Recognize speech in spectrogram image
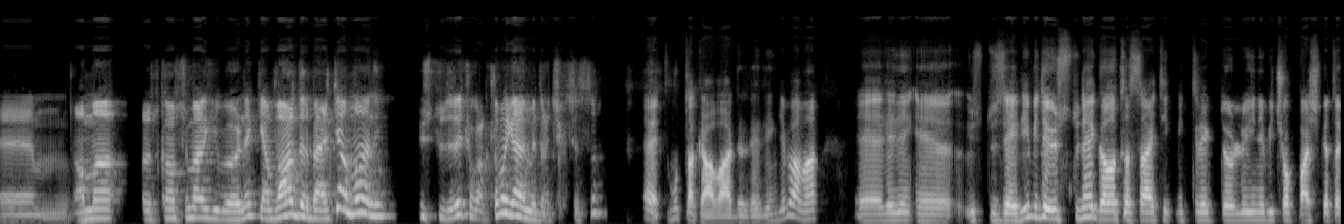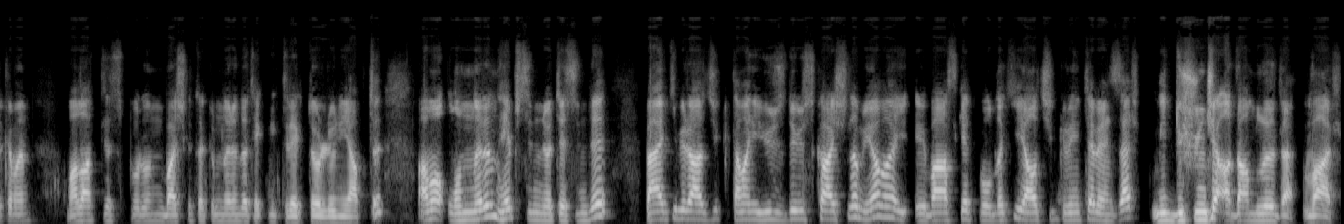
E, ama Özkan Sümer gibi örnek yani vardır belki ama hani üst düzeyde çok aklıma gelmedi açıkçası. Evet mutlaka vardır dediğin gibi ama e, dediğin, e, üst düzey değil. Bir de üstüne Galatasaray teknik direktörlüğü yine birçok başka takımın Malatya Spor'un başka takımların da teknik direktörlüğünü yaptı. Ama onların hepsinin ötesinde belki birazcık tam hani yüzde yüz karşılamıyor ama e, basketboldaki Yalçın Granit'e benzer bir düşünce adamlığı da var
